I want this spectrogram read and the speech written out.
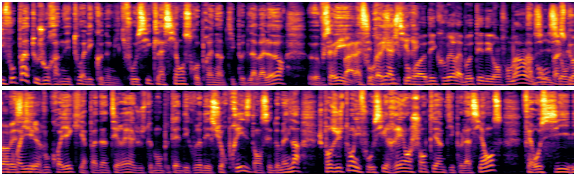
ne faut pas toujours ramener tout à l'économique. Il faut aussi que la science reprenne un petit peu de la valeur. Euh, vous savez, bah, il faut pas juste pour euh, découvrir la beauté des grands fonds marins. Ah si, parce on que veut vous investir. Croyez, vous croyez qu'il n'y a pas d'intérêt à justement peut-être découvrir des surprises dans ces domaines-là Je pense justement, il faut aussi réenchanter un petit peu la science, faire aussi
